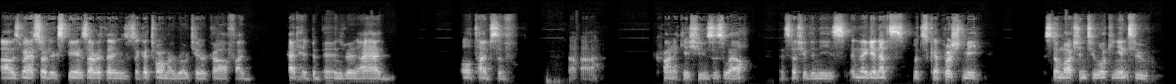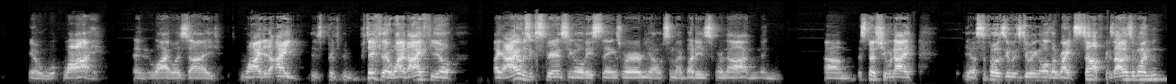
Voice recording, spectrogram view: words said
Uh, was when I started to experience other things. Like I tore my rotator cuff. I had hip impingement. I had all types of uh, chronic issues as well, especially the knees. And again, that's what's kind of pushed me so much into looking into, you know, why and why was I? Why did I, in particular, why did I feel like I was experiencing all these things where you know some of my buddies were not, and, and um, especially when I you know supposedly was doing all the right stuff because I was the one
